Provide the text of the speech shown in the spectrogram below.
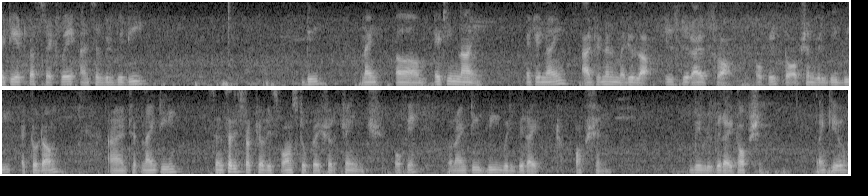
88 का straightway answer will be D. D 9 um, 89 89 adrenal medulla is derived from okay the option will be b ectoderm. And 90 sensory structure response to pressure change okay. So 90 b will be right option. B will be right option. Thank you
